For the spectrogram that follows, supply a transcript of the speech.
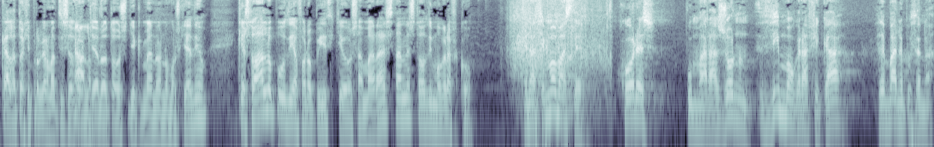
Καλά, το έχει προγραμματίσει εδώ Άλλο καιρό το συγκεκριμένο νομοσχέδιο. Και στο άλλο που διαφοροποιήθηκε ο Σαμαράς ήταν στο δημογραφικό. Και να θυμόμαστε, χώρες που μαραζώνουν δημογραφικά δεν πάνε πουθενά.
